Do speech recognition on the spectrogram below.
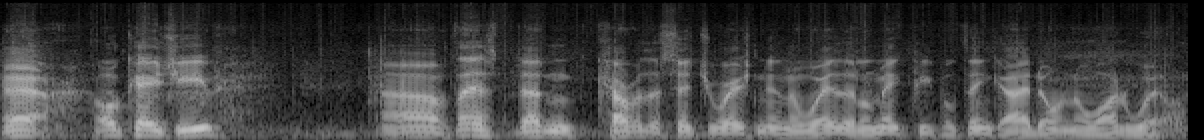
Yeah, okay, Chief. Now, if this doesn't cover the situation in a way that'll make people think I don't know what will.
